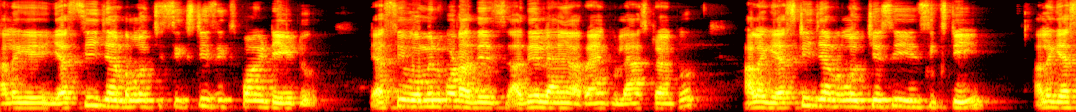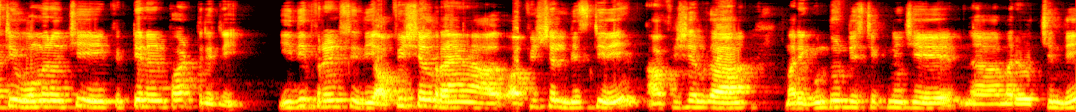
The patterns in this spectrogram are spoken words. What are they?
అలాగే ఎస్సీ జనరల్ వచ్చి sixty six point eight SC women కూడా అదే అదే ర్యాంకు లాస్ట్ ర్యాంకు అలాగే ఎస్టీ జనరల్ వచ్చేసి సిక్స్టీ అలాగే ఎస్టీ ఉమెన్ వచ్చి fifty nine point three three ఇది ఫ్రెండ్స్ ఇది అఫీషియల్ ర్యాంక్ అఫీషియల్ లిస్ట్ ఇది. అఫీషియల్గా మరి గుంటూరు డిస్టిక్ నుంచి మరి వచ్చింది.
